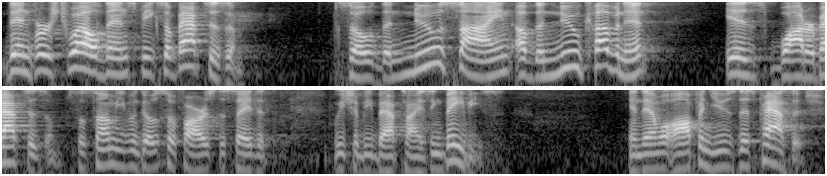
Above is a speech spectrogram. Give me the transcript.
then verse 12 then speaks of baptism. So the new sign of the new covenant is water baptism. So some even go so far as to say that we should be baptizing babies. And then we'll often use this passage.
